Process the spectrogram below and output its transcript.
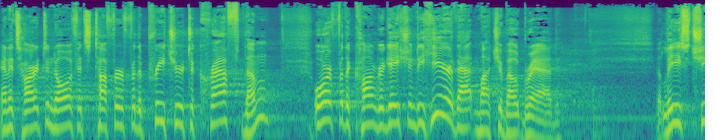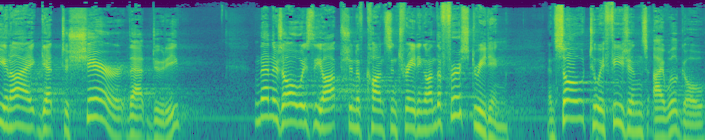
and it's hard to know if it's tougher for the preacher to craft them or for the congregation to hear that much about bread. At least she and I get to share that duty. And then there's always the option of concentrating on the first reading. And so to Ephesians I will go.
